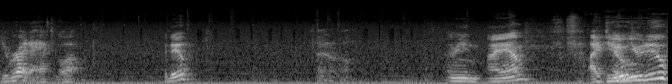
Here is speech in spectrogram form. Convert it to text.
you're right. I have to go up. I do. I don't know. I mean, I am. I do. And you do.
